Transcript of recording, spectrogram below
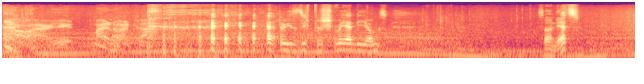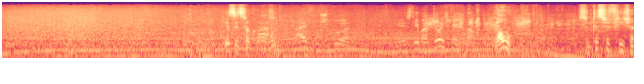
Harry, mein Rückgrat. Wie sie sich beschweren, die Jungs. So, und jetzt? Hier sieht's doch gut aus. Hier ist jemand durchgekommen. Wow! Was sind das für Viecher?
